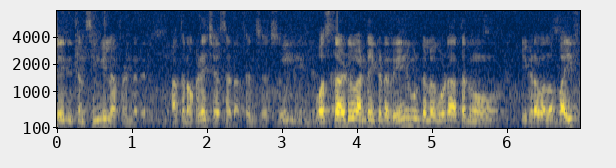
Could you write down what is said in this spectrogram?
లేదు ఇతను సింగిల్ అఫెండర్ అతను ఒకడే చేస్తాడు అఫెన్సెస్ వస్తాడు అంటే ఇక్కడ రేణిగుంటలో కూడా అతను ఇక్కడ వాళ్ళ వైఫ్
